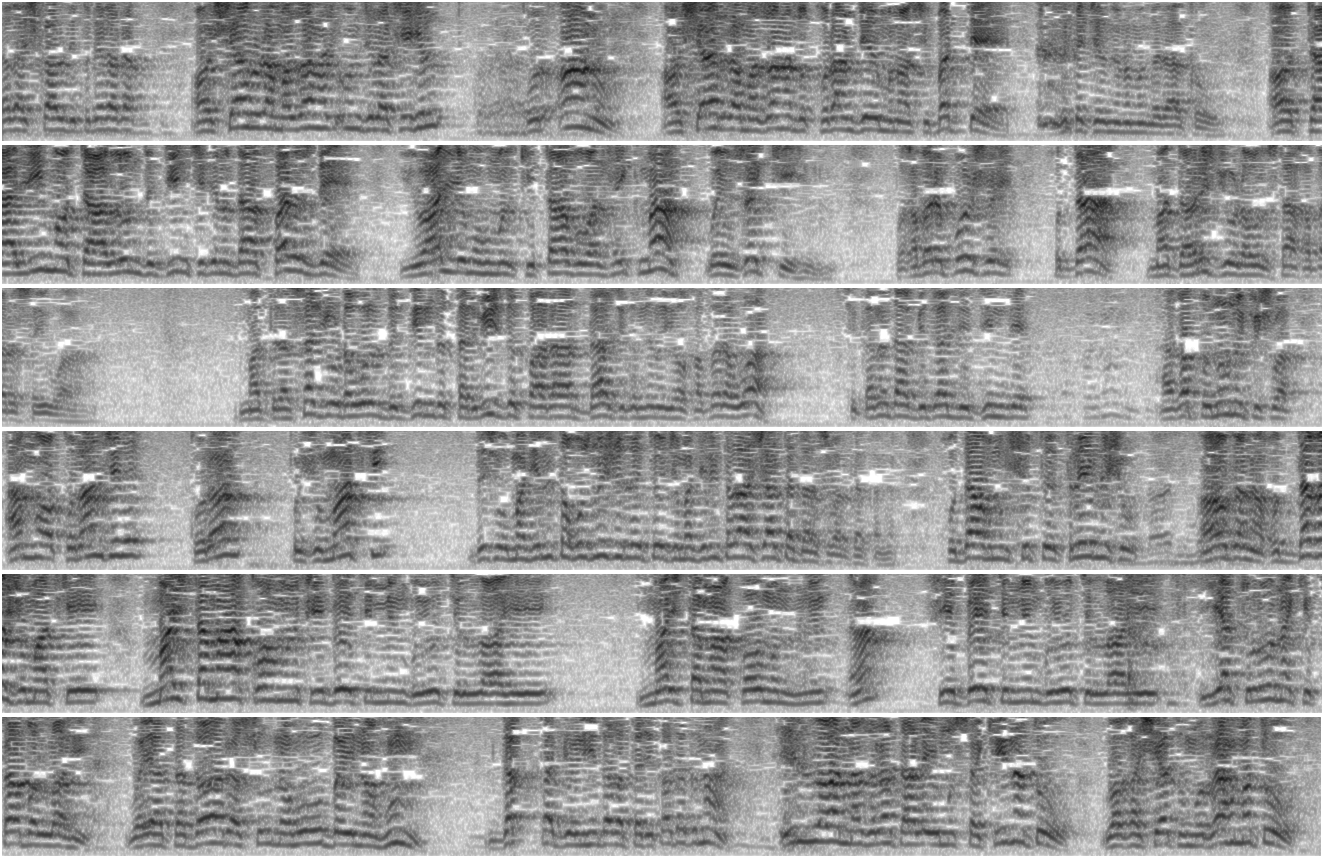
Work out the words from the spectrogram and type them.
دغه اشکال دی په دغه او شهر رمضان اج انزل فيه القران او شهر رمضان د قران ډیر مناسبت ده ځکه چې نن موږ دا کوو او تعلیم او تعلم د دین چې دین دا فرض ده يعلمهم الكتاب والحکمه ويزکیهم په خبره پوه شوي خدا مدارس جوړول ستا خبره صحیح وه مدرسه جوړول د دین د ترویج د پاره دا چې کوم یو خبره وا چې کنه دا بدعت دی دین دی هغه په نونو کې شو اما قران چې دی قران په جمعات کې د شو مدینه ته غوښنه شو ته چې مدینه ته لاړ شالته درس ورکړه نه خدا هم شو ته تلې نشو او کنه خدغه جمعات کې مجتمع قوم فی بیت من بیوت الله مجتمع قوم فی بیت من بیوت الله یتلون کتاب الله و یتدارسونه بینهم دقه جنې دغه طریقه ده نه الا نزلت علیهم السکینه وغشیتهم الرحمت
